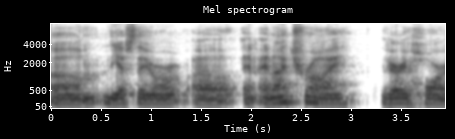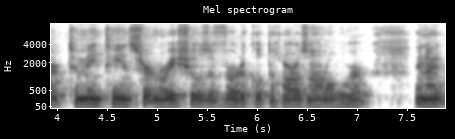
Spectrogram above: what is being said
Um, yes, they are. Uh, and, and I try very hard to maintain certain ratios of vertical to horizontal work. And I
